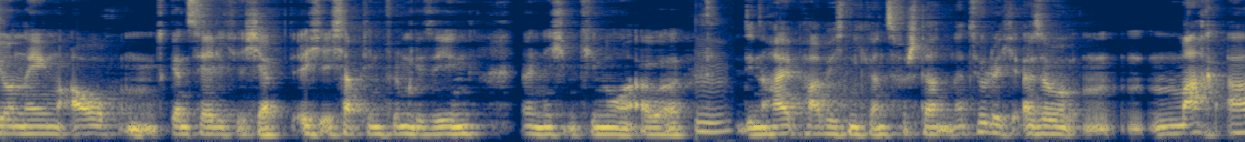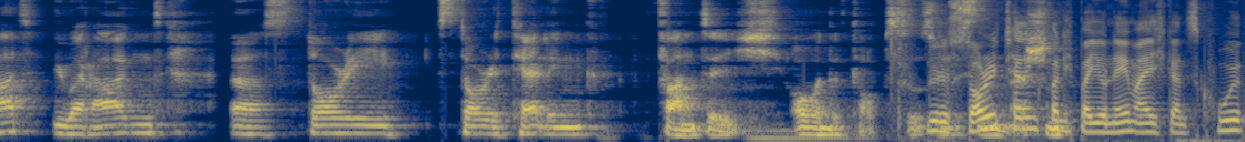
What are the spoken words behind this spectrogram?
Your Name auch. Und ganz ehrlich, ich habe ich, ich hab den Film gesehen, nicht im Kino, aber mhm. den Hype habe ich nicht ganz verstanden. Natürlich, also Machart überragend, äh, Story, Storytelling fand ich over the top. So, so das Storytelling fand ich bei Your Name eigentlich ganz cool.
